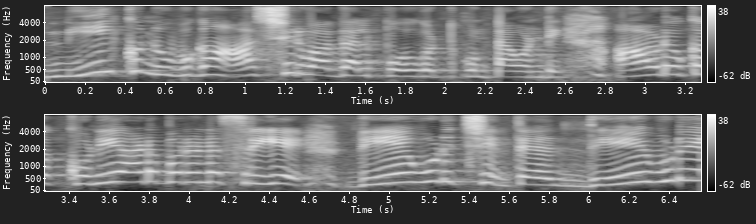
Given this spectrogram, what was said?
నీకు నువ్వుగా ఆశీర్వాదాలు పోగొట్టుకుంటావండి. ఆవిడ ఒక కొనియాడబడిన స్త్రీయే. దేవుడు చి- దేవుడే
